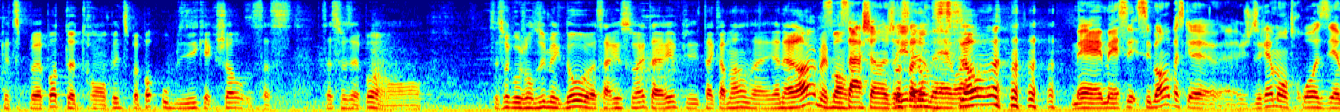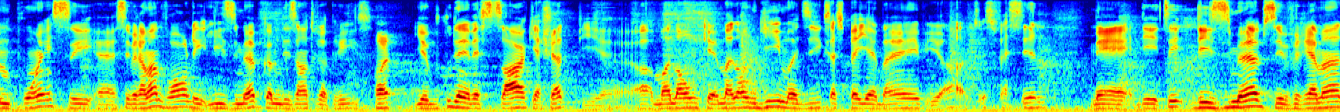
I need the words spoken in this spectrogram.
que tu peux pas te tromper, tu peux pas oublier quelque chose. Ça, ça se faisait pas. On- C'est sûr qu'aujourd'hui, McDo, euh, ça arrive souvent, tu arrives puis ta commande, il y a une erreur, mais bon. Ça a changé, Ça, là, mais là. Mais, mais c'est bon parce que euh, je dirais mon troisième point, c'est euh, vraiment de voir les, les immeubles comme des entreprises. Ouais. Il y a beaucoup d'investisseurs qui achètent, puis euh, ah, mon, oncle, mon oncle Guy m'a dit que ça se payait bien, puis ah, c'est facile. Mais des, des immeubles, c'est vraiment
